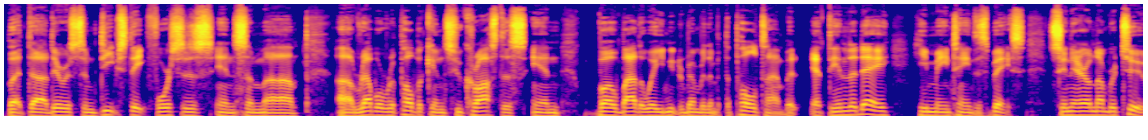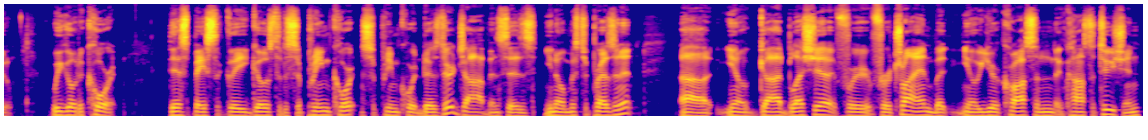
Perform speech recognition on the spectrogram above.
But uh, there was some deep state forces and some uh, uh, rebel Republicans who crossed us. And, well, by the way, you need to remember them at the poll time. But at the end of the day, he maintains his base. Scenario number two we go to court. This basically goes to the Supreme Court. The Supreme Court does their job and says, you know, Mr. President, uh, you know, God bless you for, for trying, but you know, you're crossing the Constitution.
